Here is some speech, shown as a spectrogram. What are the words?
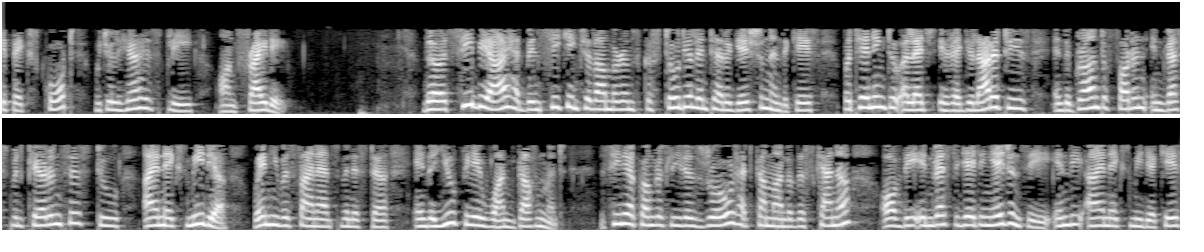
Apex Court, which will hear his plea on Friday. The CBI had been seeking Chidambaram's custodial interrogation in the case pertaining to alleged irregularities in the grant of foreign investment clearances to INX Media when he was finance minister in the UPA 1 government. The senior Congress leader's role had come under the scanner of the investigating agency in the INX Media case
